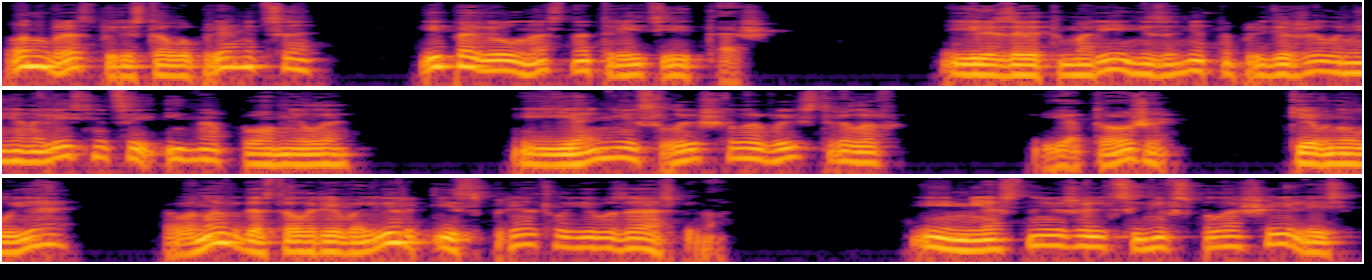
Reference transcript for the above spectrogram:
Он в раз перестал упрямиться и повел нас на третий этаж. Елизавета Мария незаметно придержала меня на лестнице и напомнила. Я не слышала выстрелов. Я тоже. Кивнул я, вновь достал револьвер и спрятал его за спину. И местные жильцы не всполошились.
